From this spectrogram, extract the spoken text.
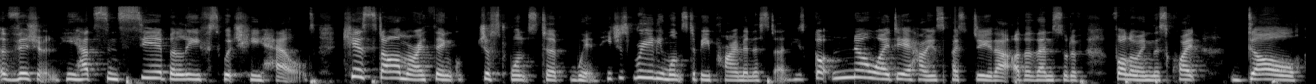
a vision. He had sincere beliefs which he held. Keir Starmer, I think, just wants to win. He just really wants to be prime minister. And he's got no idea how he's supposed to do that other than sort of following this quite dull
